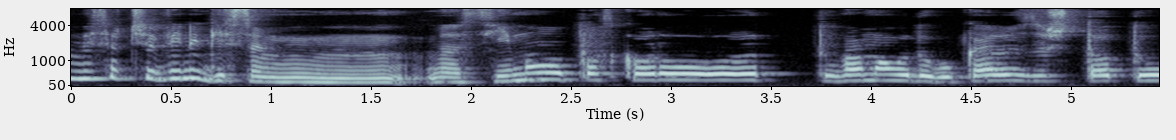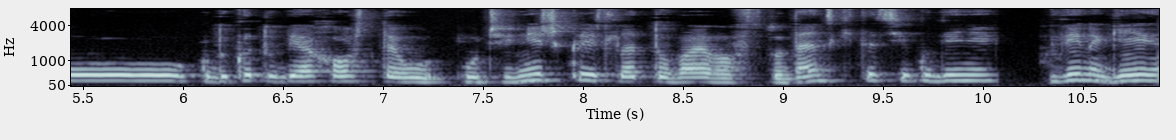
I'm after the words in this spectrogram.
мисля, че винаги съм си имала. По-скоро това мога да го кажа, защото докато бях още ученичка и след това и в студентските си години, винаги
